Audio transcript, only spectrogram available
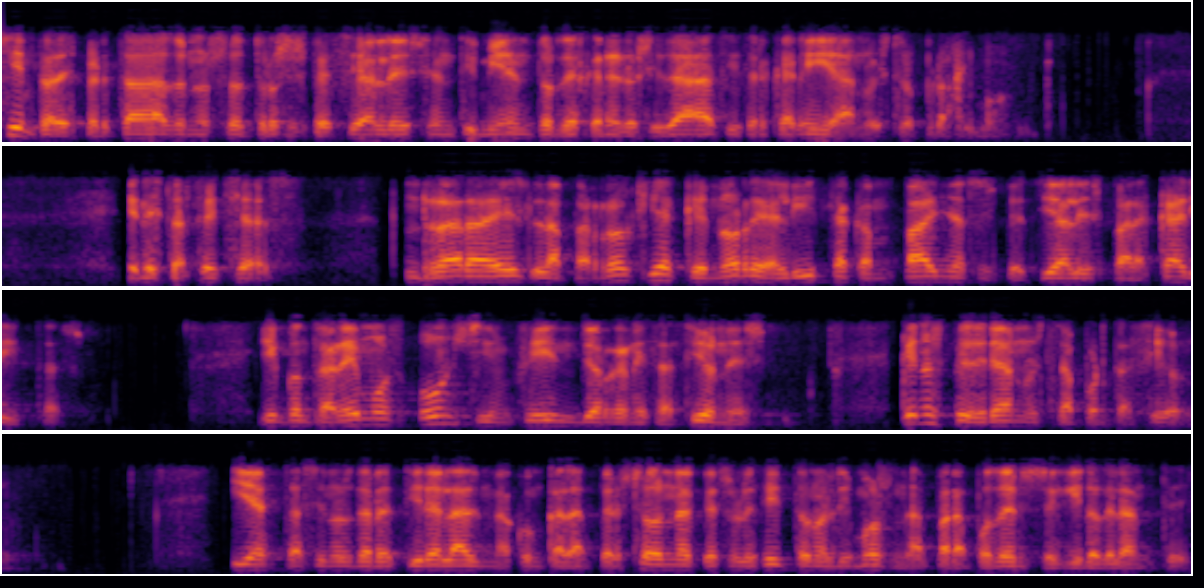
siempre ha despertado en nosotros especiales sentimientos de generosidad y cercanía a nuestro prójimo. En estas fechas, rara es la parroquia que no realiza campañas especiales para Cáritas, y encontraremos un sinfín de organizaciones que nos pedirán nuestra aportación. Y hasta se nos derretirá el alma con cada persona que solicita una limosna para poder seguir adelante.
